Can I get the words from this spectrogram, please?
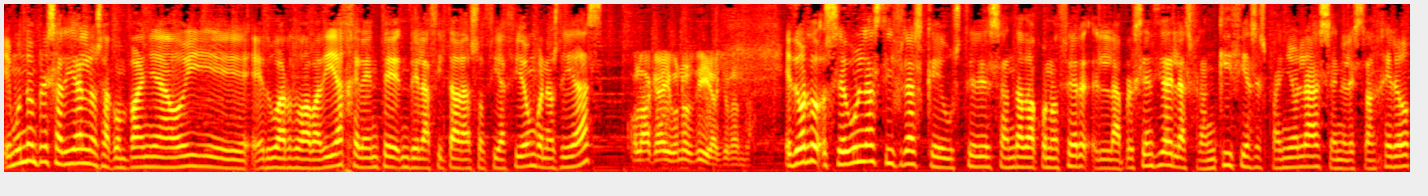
En Mundo Empresarial nos acompaña hoy eh, Eduardo Abadía, gerente de la citada asociación. Buenos días. Hola, ¿qué hay? Buenos días, Yolanda. Eduardo, según las cifras que ustedes han dado a conocer, la presencia de las franquicias españolas en el extranjero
